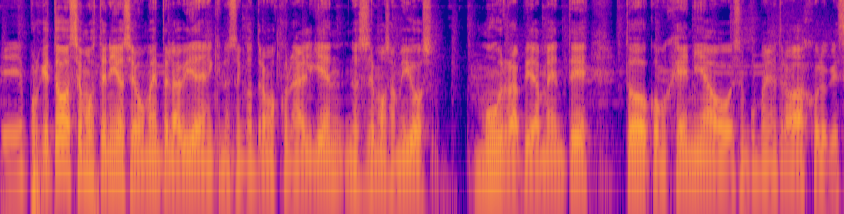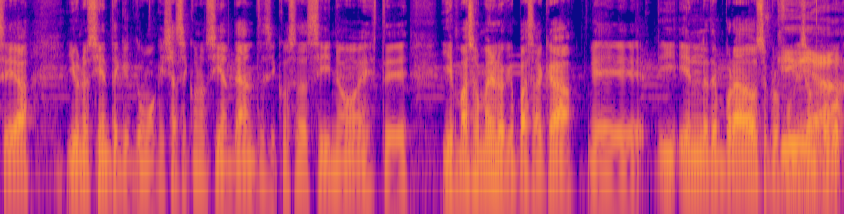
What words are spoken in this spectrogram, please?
Eh, porque todos hemos tenido ese momento en la vida en el que nos encontramos con alguien, nos hacemos amigos muy rápidamente, todo congenia o es un compañero de trabajo, lo que sea, y uno siente que como que ya se conocían de antes y cosas así, ¿no? Este, y es más o menos lo que pasa acá. Eh, y, y en la temporada 2 se ¿Qué, profundiza un poco.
